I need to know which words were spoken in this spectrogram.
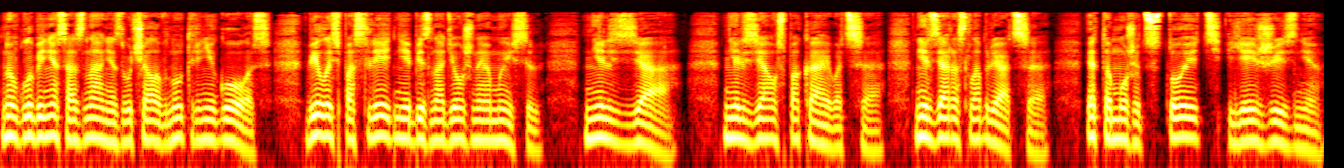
но в глубине сознания звучал внутренний голос, билась последняя безнадежная мысль. Нельзя, нельзя успокаиваться, нельзя расслабляться. Это может стоить ей жизни.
